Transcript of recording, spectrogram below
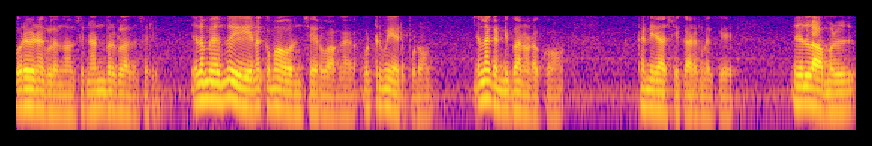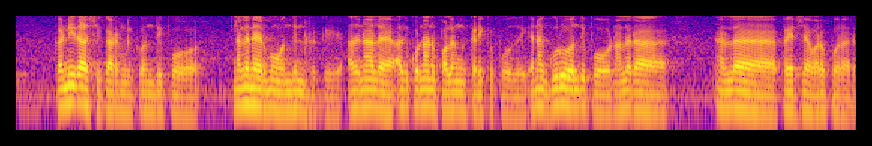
உறவினர்களாக இருந்தாலும் சரி நண்பர்களாக இருந்தாலும் சரி எல்லாமே வந்து இணக்கமாக வந்து சேருவாங்க. ஒற்றுமையாக ஏற்படும். எல்லாம் கண்டிப்பாக நடக்கும். கன்னிராசிக்காரங்களுக்கு. இது இல்லாமல் கன்னிராசிக்காரங்களுக்கு வந்து இப்போது நல்ல நேரமும் வந்துன்னு இருக்குது அதனால் அதுக்கு உண்டான பலன் கிடைக்க போகுது. ஏன்னா குரு வந்து இப்போது நல்ல நல்ல பயிற்சியாக வரப்போகிறாரு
